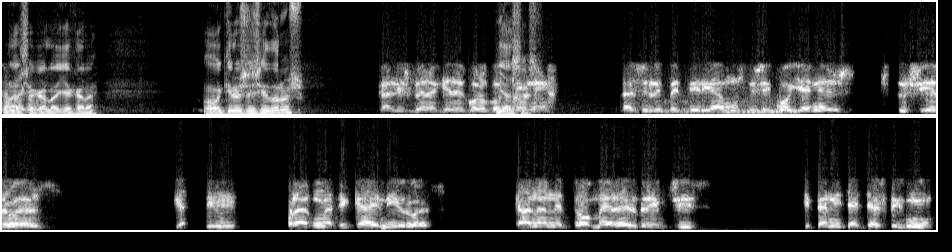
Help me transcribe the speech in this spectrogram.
Να σε καλά, για χαρά. Ο κύριος Εσίδωρος. Καλησπέρα κύριε Γεια Κολοκοτρώνη. σας. Τα συλληπιτήριά μου στις οικογένειες, στους ήρωες, γιατί πραγματικά είναι ήρωες. Κάνανε τρομερές δρυψεις, ήταν η κακιά στιγμή.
